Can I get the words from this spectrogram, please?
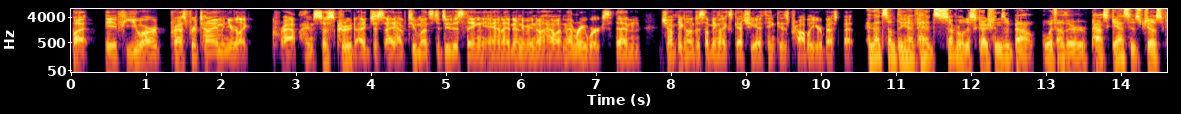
but if you are pressed for time and you're like, crap, I'm so screwed. I just I have two months to do this thing and I don't even know how memory works. Then jumping onto something like Sketchy, I think, is probably your best bet. And that's something I've had several discussions about with other past guests. Is just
